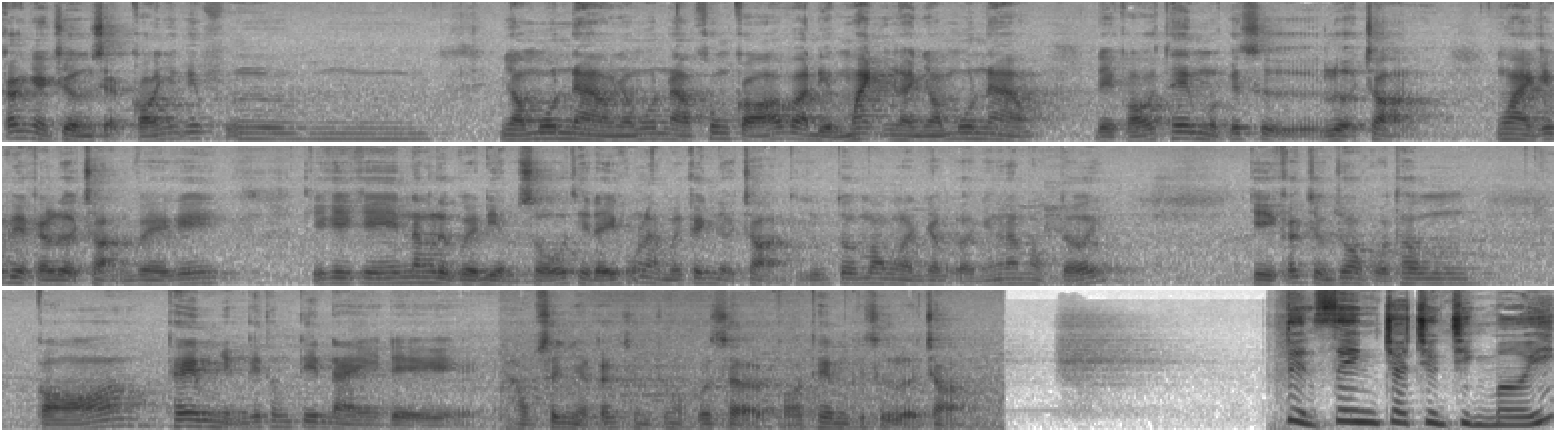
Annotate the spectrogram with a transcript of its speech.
các nhà trường sẽ có những cái ừ, nhóm môn nào, nhóm môn nào không có và điểm mạnh là nhóm môn nào để có thêm một cái sự lựa chọn ngoài cái việc là lựa chọn về cái cái cái, cái năng lực về điểm số thì đấy cũng là một kênh lựa chọn thì chúng tôi mong là ở những năm học tới thì các trường trung học phổ thông có thêm những cái thông tin này để học sinh ở các trường trung học cơ sở có thêm cái sự lựa chọn. Tuyển sinh cho chương trình mới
